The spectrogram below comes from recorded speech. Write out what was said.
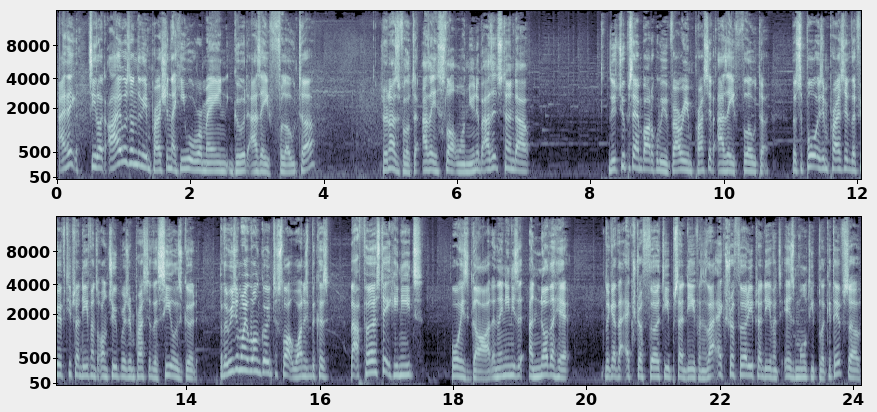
I think. See, like I was under the impression that he will remain good as a floater. So not as a floater, as a slot one unit. But as it's turned out, the 2% Bardock will be very impressive as a floater. The support is impressive. The 50% defense on super is impressive. The seal is good. But the reason why he won't go into slot one is because that first hit he needs for his guard, and then he needs another hit to get that extra 30% defense. That extra 30% defense is multiplicative, so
